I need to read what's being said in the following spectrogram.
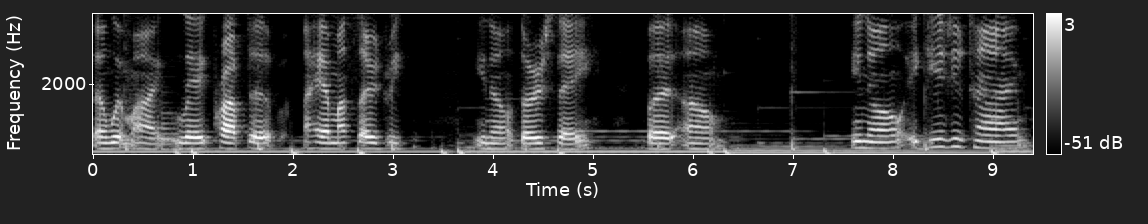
and with my leg propped up. I had my surgery, you know, Thursday, but um, you know, it gives you time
